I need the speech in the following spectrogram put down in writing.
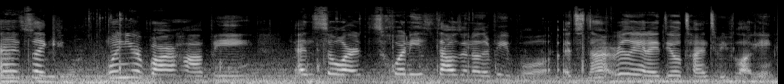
And it's like the reason why. when you're bar hopping and so are 20,000 other people, it's not really an ideal time to be vlogging.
